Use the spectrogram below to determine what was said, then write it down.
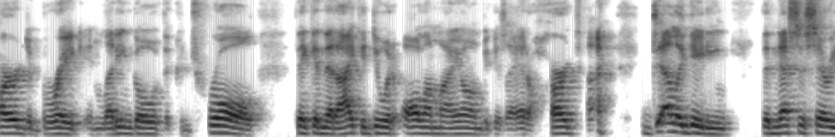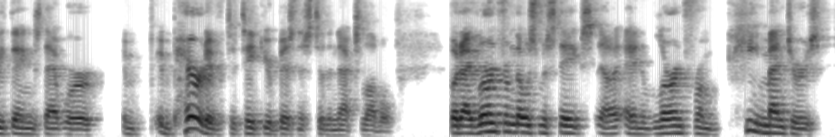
hard to break in letting go of the control, thinking that I could do it all on my own because I had a hard time delegating the necessary things that were imperative to take your business to the next level. But I've learned from those mistakes uh, and learned from key mentors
